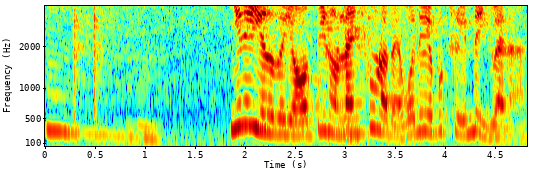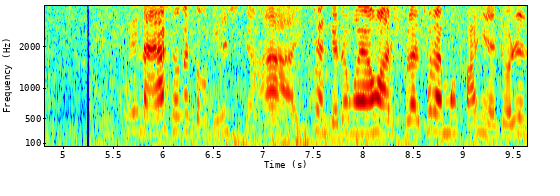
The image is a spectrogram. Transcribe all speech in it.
嗯。你的意思是要我比上篮球了呗？我那也不至于那远呢。我给大家说个逗比的事情啊！以前跟着王艳华出来，从来没发现这人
